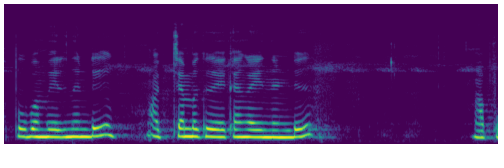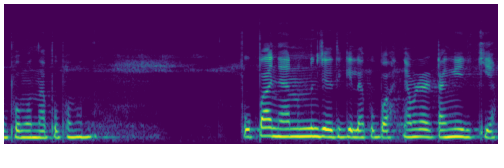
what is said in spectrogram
അപ്പൂപ്പം വരുന്നുണ്ട്. ഒച്ച കേൾക്കാൻ കഴിയുന്നുണ്ട്. അപ്പൂപ്പൻ വന്ന് അപ്പൂപ്പൻ വന്ന്. പൂപ്പ ഞാനൊന്നും ചെയ്തിക്കില്ല പൂപ്പ. ഞാൻ ഇവിടെ ഇരിക്കുക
